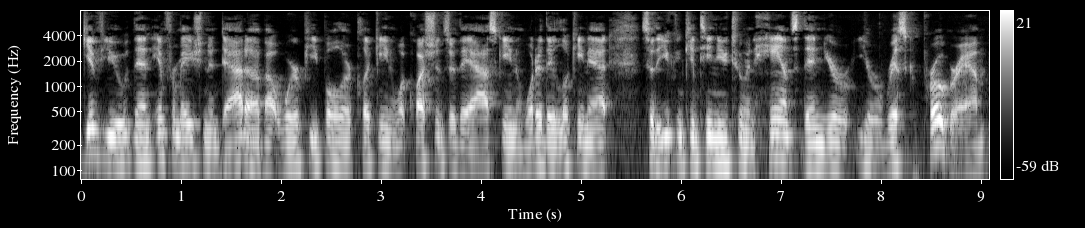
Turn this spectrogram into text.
give you then information and data about where people are clicking, what questions are they asking, and what are they looking at, so that you can continue to enhance then your your risk program.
